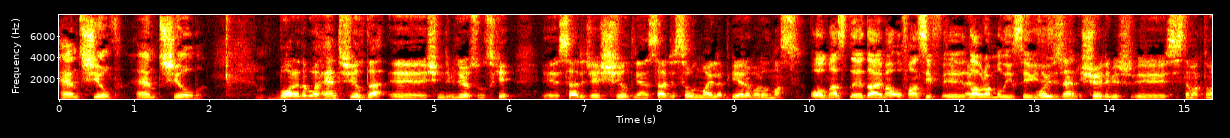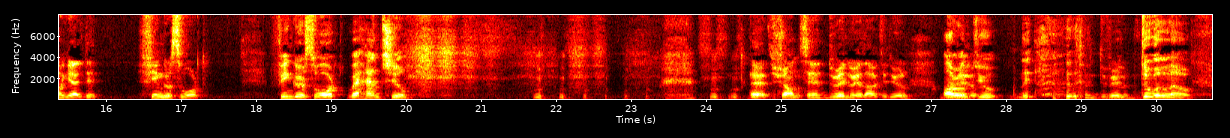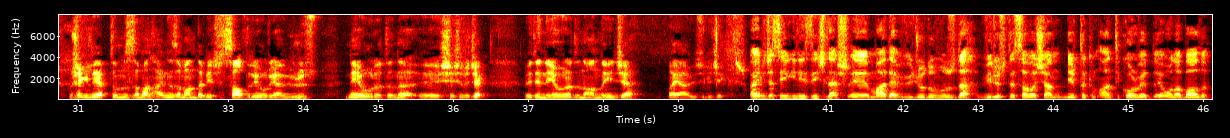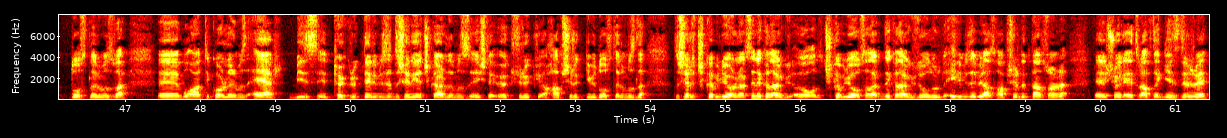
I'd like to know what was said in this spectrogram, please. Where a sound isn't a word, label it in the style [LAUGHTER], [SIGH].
Hand shield. Hand shield. Bu arada bu hand shield'a e, şimdi biliyorsunuz ki e, sadece shield yani sadece savunmayla bir yere varılmaz. Olmaz. E, Daima ofansif e, davranmalıyız sevgili O izleyiciler. yüzden şöyle bir e, sistem aklıma geldi. Finger sword. Finger sword ve hand shield. Evet şu an seni düelloya davet ediyorum. Aren't you [LAUGHS] Düello. duello? Bu şekilde yaptığımız zaman aynı zamanda bir saldırıya uğrayan virüs neye uğradığını e, şaşıracak ve de neye uğradığını anlayınca bayağı üzülecektir. Ayrıca sevgili izleyiciler, e, madem vücudumuzda virüsle savaşan bir takım antikor ve ona bağlı dostlarımız var. E, bu antikorlarımız eğer biz e, tökrüklerimizi dışarıya çıkardığımız e, işte öksürük, hapşırık gibi dostlarımızla dışarı çıkabiliyorlarsa ne kadar o- çıkabiliyor olsalar ne kadar güzel olurdu. Elimize biraz hapşırdıktan sonra e, şöyle etrafta gezdirir ve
